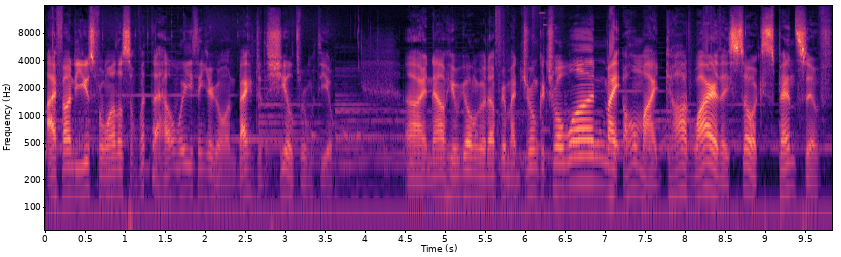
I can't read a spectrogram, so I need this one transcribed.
I found a use for one of those... What the hell? Where do you think you're going? Back into the shields room with you. Alright, now here we go. I'm going to upgrade my drone control one. My oh my god, why are they so expensive?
